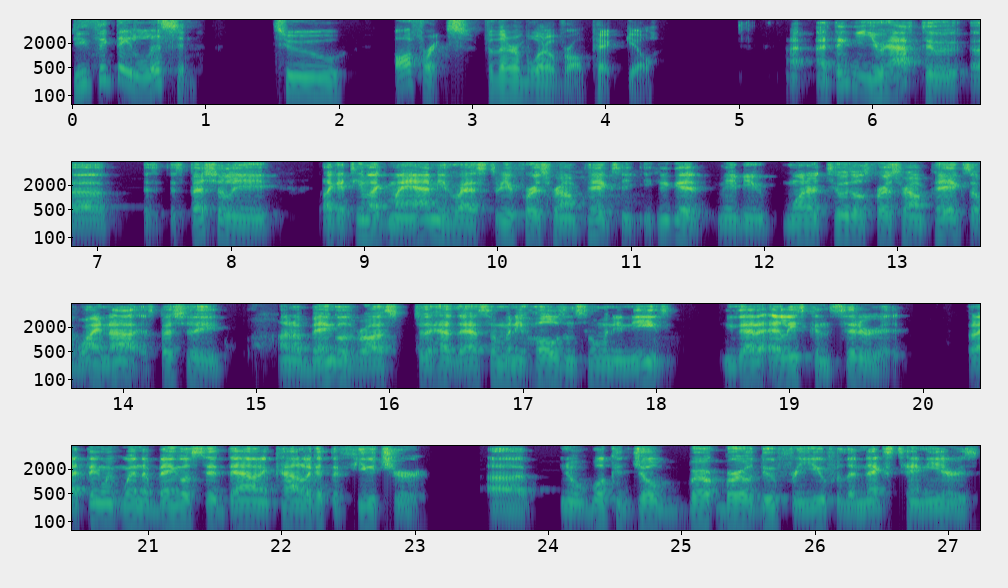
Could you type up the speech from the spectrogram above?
do you think they listen to offerings for the number one overall pick, Gil? I, think you have to, uh, especially like a team like Miami who has three first round picks. You, you could get maybe one or two of those first round picks, so why not? Especially on a Bengals roster that has, that has so many holes and so many needs. You got to at least consider it. But I think when, when the Bengals sit down and kind of look at the future, uh, you know, what could Joe Bur- Burrow do for you for the next 10 years?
